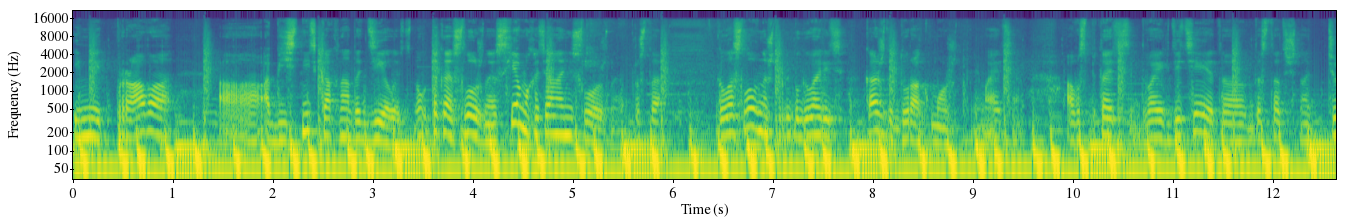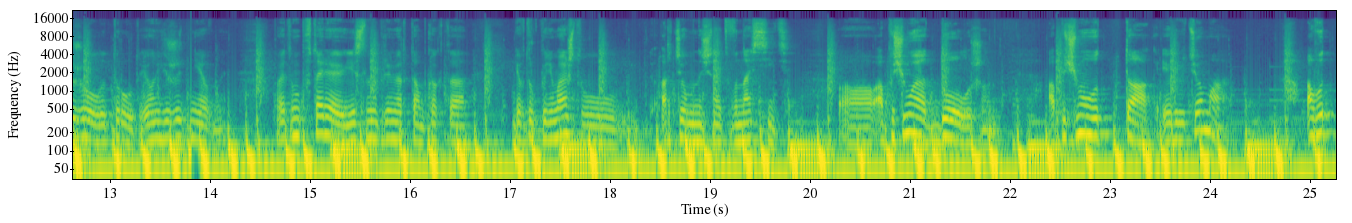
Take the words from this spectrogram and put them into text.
имеет право а, объяснить, как надо делать. Ну, такая сложная схема, хотя она не сложная. Просто голословно что-либо говорить каждый дурак может, понимаете? А воспитать двоих детей – это достаточно тяжелый труд, и он ежедневный. Поэтому повторяю, если, например, там как-то я вдруг понимаю, что Артема начинает выносить, а, а почему я должен? А почему вот так? Я говорю, Тёма, а вот,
